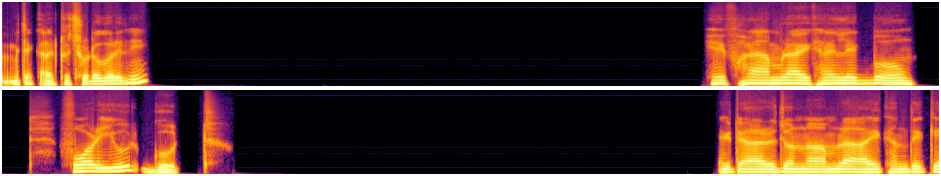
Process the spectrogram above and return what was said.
এই যে এটাকে আরেকটু ছোট করে দিই। এরপরে আমরা এখানে লিখব ফর ইউর গুড এটার জন্য আমরা এখান থেকে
